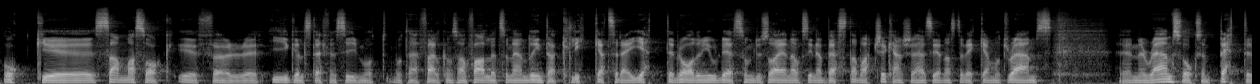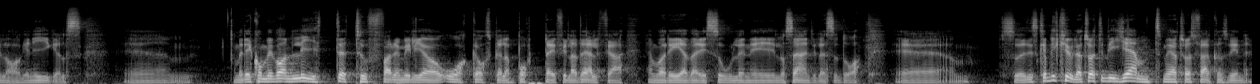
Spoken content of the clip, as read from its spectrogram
och eh, samma sak eh, för Eagles defensiv mot, mot det här Falcons-anfallet som ändå inte har klickat sådär jättebra. De gjorde, som du sa, en av sina bästa matcher kanske här senaste veckan mot Rams. Eh, men Rams var också en bättre lag än Eagles. Ehm, men det kommer ju vara en lite tuffare miljö att åka och spela borta i Philadelphia än vad det är där i solen i Los Angeles då. Ehm, så det ska bli kul. Jag tror att det blir jämnt, men jag tror att Falcons vinner.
